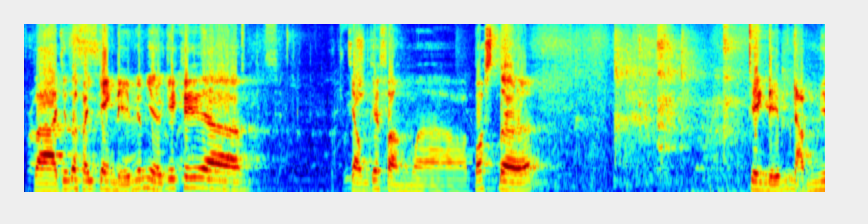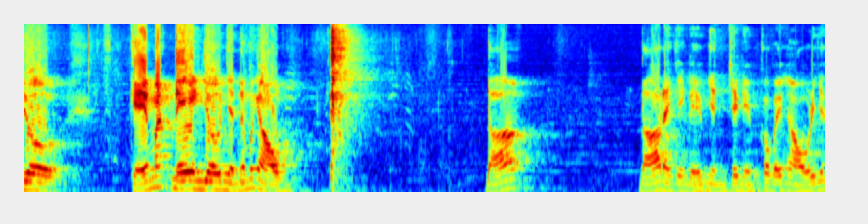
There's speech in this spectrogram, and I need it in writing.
Và chúng ta phải trang điểm giống như cái cái uh, trong cái phần mà poster đó trang điểm đậm vô kẻ mắt đen vô nhìn nó mới ngầu. Đó đó đang trang điểm nhìn trang điểm có vẻ ngầu đấy chứ.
